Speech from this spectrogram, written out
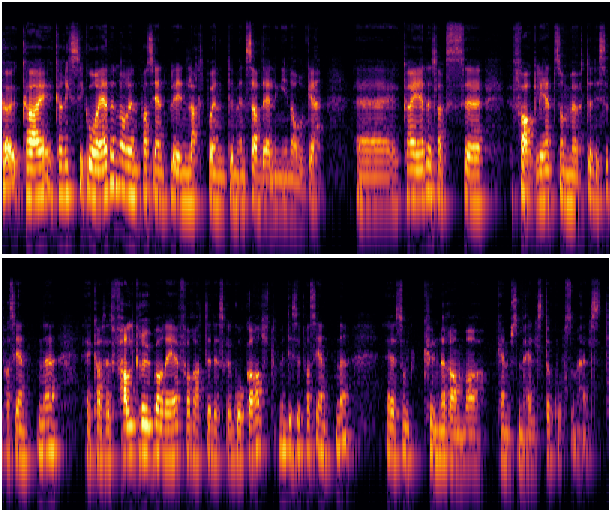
hva, hva, risikoer er det når en pasient blir innlagt på en demensavdeling i Norge. Eh, Hva er det slags eh, faglighet som møter disse pasientene? Hva slags fallgruber det er for at det skal gå galt med disse pasientene, som kunne ramme hvem som helst og hvor som helst.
